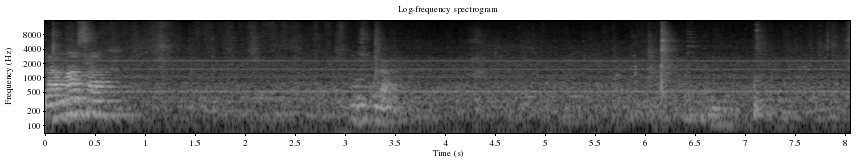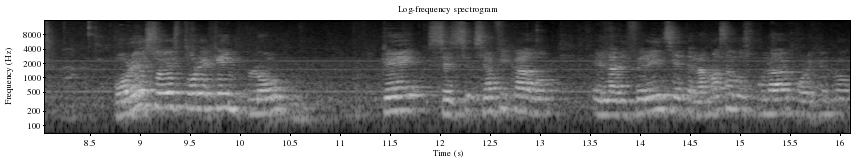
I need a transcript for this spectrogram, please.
la masa muscular. Por eso es, por ejemplo, que se, se, ha fijado en la diferencia entre la masa muscular, por ejemplo,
